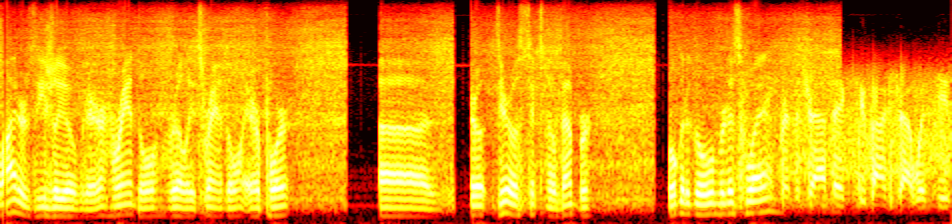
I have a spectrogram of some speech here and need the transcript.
gliders usually over there. Randall, really, it's Randall Airport. Uh, zero, 06 November. We're going to go over this way. The traffic, two Foxtrot Whiskey,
